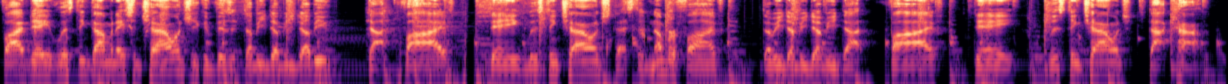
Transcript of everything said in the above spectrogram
five day listing domination challenge. You can visit www.5daylistingchallenge. That's the number five, www.5daylistingchallenge.com.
